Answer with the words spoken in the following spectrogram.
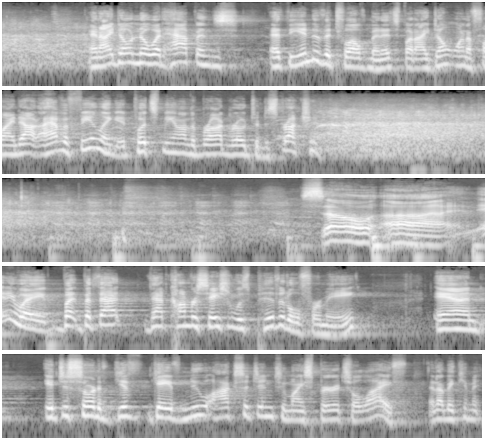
and I don't know what happens at the end of the 12 minutes, but I don't want to find out. I have a feeling it puts me on the broad road to destruction. so, uh, anyway, but, but that, that conversation was pivotal for me. And it just sort of give, gave new oxygen to my spiritual life. And I became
